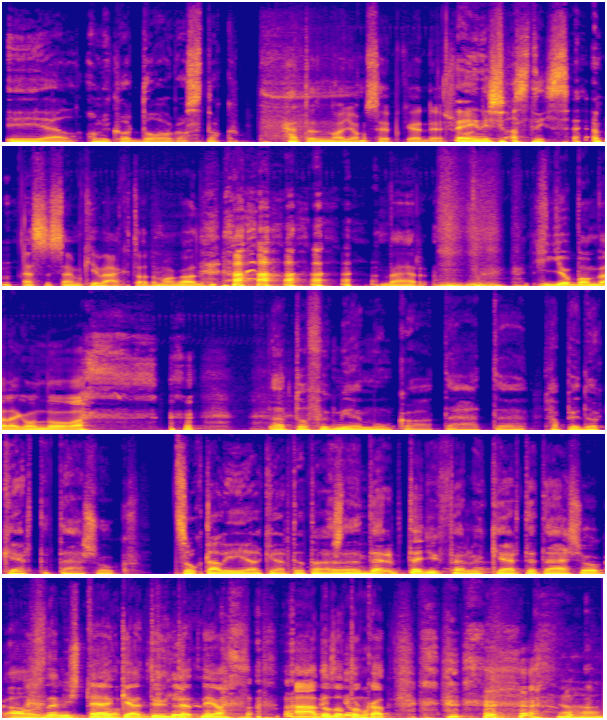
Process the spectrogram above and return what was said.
éjjel, amikor dolgoztok? Hát ez nagyon szép kérdés Én volt. is azt hiszem. Ezt hiszem kivágtad magad. Bár így jobban belegondolva. Attól függ, milyen munka. Tehát eh, ha például kertetások, Szoktál éjjel kertet ásni? de tegyük fel, hogy kertetások, ahhoz nem is tudok. El kell tüntetni a áldozatokat. Aha.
